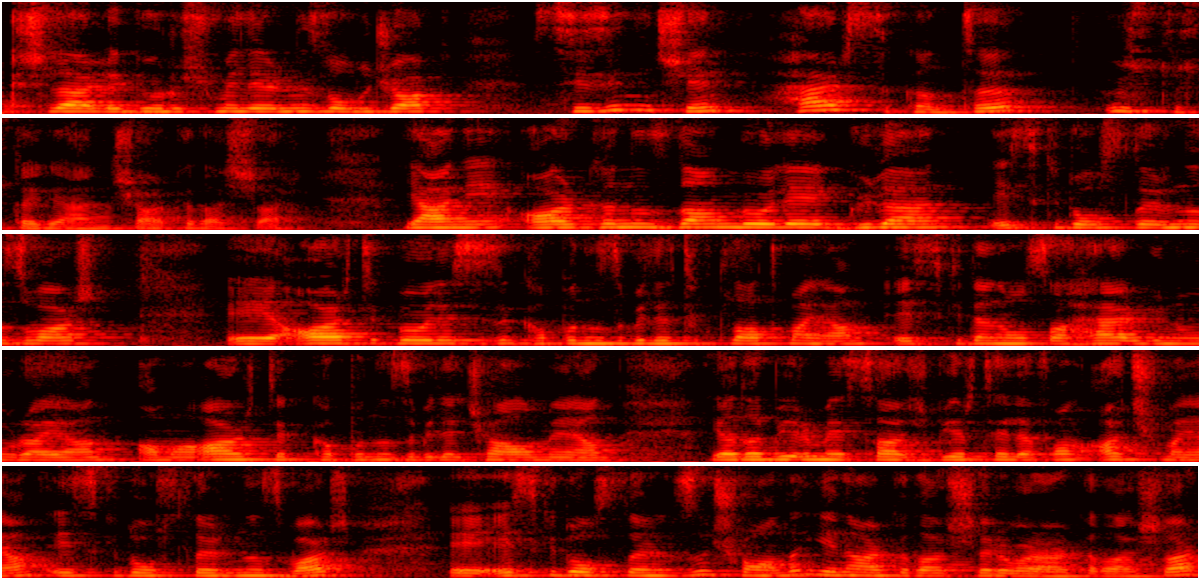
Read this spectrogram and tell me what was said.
kişilerle görüşmeleriniz olacak. Sizin için her sıkıntı üst üste gelmiş arkadaşlar. Yani arkanızdan böyle gülen eski dostlarınız var. Ee, artık böyle sizin kapınızı bile tıklatmayan, eskiden olsa her gün uğrayan ama artık kapınızı bile çalmayan ya da bir mesaj, bir telefon açmayan eski dostlarınız var. Ee, eski dostlarınızın şu anda yeni arkadaşları var arkadaşlar.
